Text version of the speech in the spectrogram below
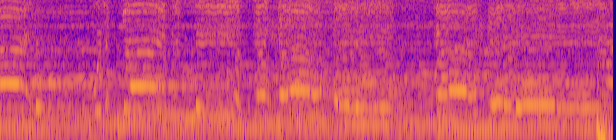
hey, would you stay with me? I said, hey, hey, hey, hey.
